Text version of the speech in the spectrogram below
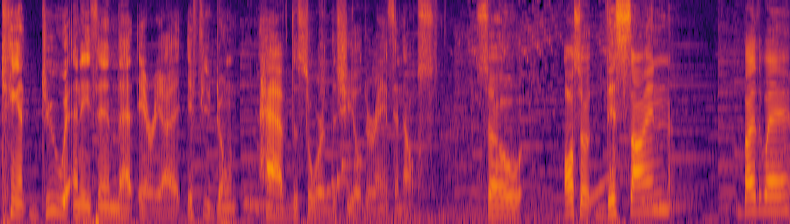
can't do anything in that area if you don't have the sword, the shield, or anything else. So, also, this sign, by the way,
